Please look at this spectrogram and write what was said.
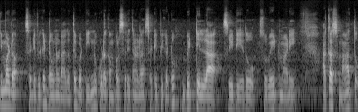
ನಿಮ್ಮ ಡ ಸರ್ಟಿಫಿಕೇಟ್ ಡೌನ್ಲೋಡ್ ಆಗುತ್ತೆ. ಬಟ್ ಇನ್ನೂ ಕೂಡ ಕಂಪಲ್ಸರಿ ಕನ್ನಡ ಸರ್ಟಿಫಿಕೇಟು ಬಿಟ್ಟಿಲ್ಲ ಸಿ ಟಿ ಇದು. ಸೊ ವೆಯ್ಟ್ ಮಾಡಿ. ಅಕಸ್ಮಾತು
